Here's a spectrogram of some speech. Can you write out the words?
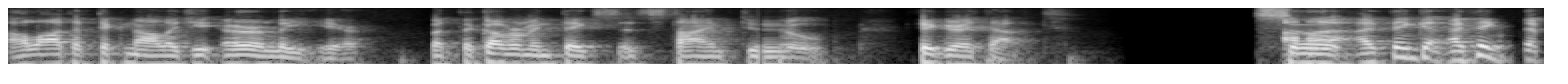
a lot of technology early here, but the government takes its time to figure it out. So uh, I think I think the,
